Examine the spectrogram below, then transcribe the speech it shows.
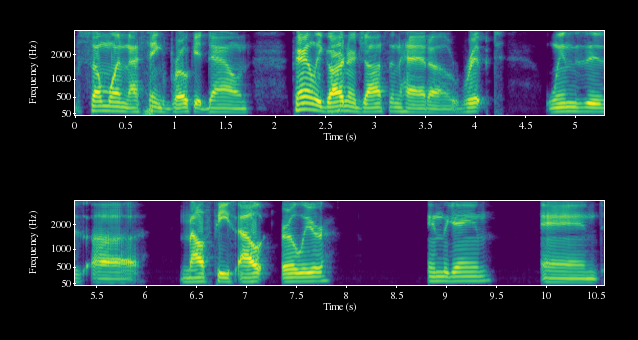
someone I think broke it down apparently Gardner Johnson had uh, ripped Wims's uh, mouthpiece out earlier in the game, and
